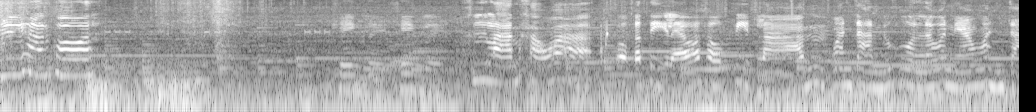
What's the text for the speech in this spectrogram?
นี่ค่ะทุกคนเข่งเลยเข่งเลย คือร้านเขาอะปกติแล้วอะเขาปิดร้าน วันจันทร์ทุกคนแล้ววันเนี้ยวันจันทร์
